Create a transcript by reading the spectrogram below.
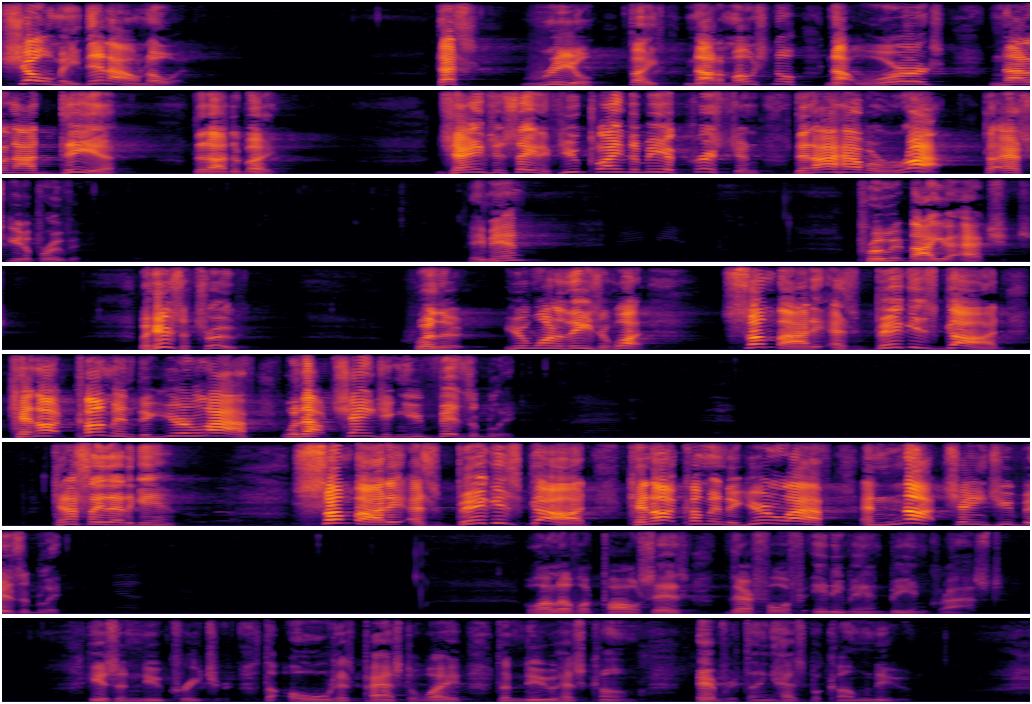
Show me, then I'll know it. That's real faith. Not emotional, not words, not an idea that I debate. James is saying if you claim to be a Christian, then I have a right to ask you to prove it. Amen? Prove it by your actions. But here's the truth whether you're one of these or what, somebody as big as God cannot come into your life without changing you visibly. Can I say that again? Somebody as big as God cannot come into your life and not change you visibly. Well, I love what Paul says. Therefore, if any man be in Christ, he is a new creature. The old has passed away, the new has come. Everything has become new.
